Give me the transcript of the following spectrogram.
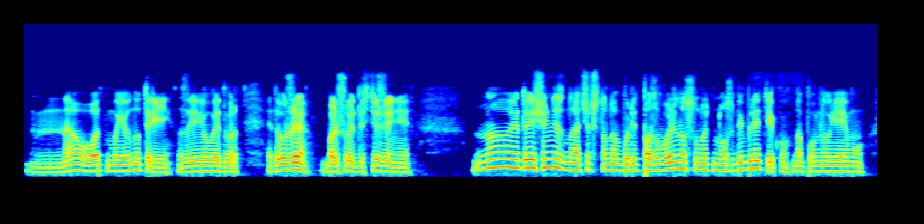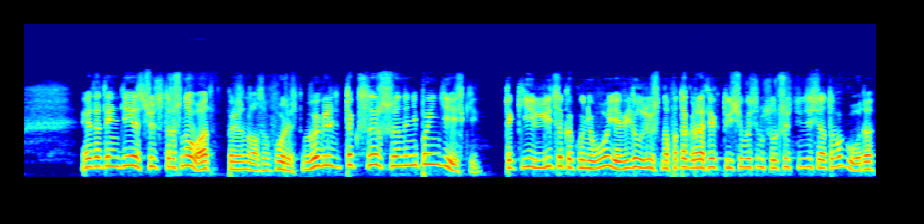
«Ну вот мы и внутри», — заявил Эдвард. «Это уже большое достижение». «Но это еще не значит, что нам будет позволено сунуть нос в библиотеку», — напомнил я ему. «Этот индеец чуть страшноват», — признался Форест. «Выглядит так совершенно не по-индейски. Такие лица, как у него, я видел лишь на фотографиях 1860 года».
